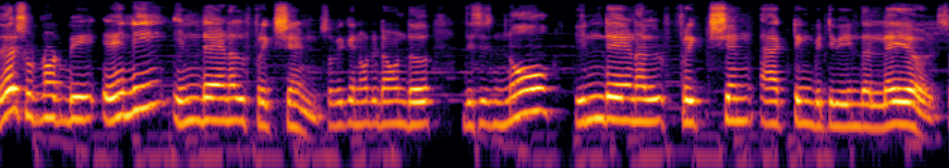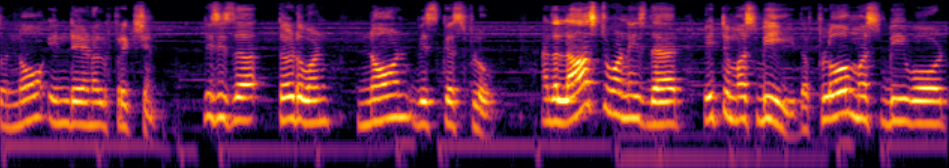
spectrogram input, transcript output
there should not be any internal friction. So we can note it down. The this is no internal friction acting between the layers. So no internal friction. This is the third one non-viscous flow. And the last one is that it must be the flow must be what?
